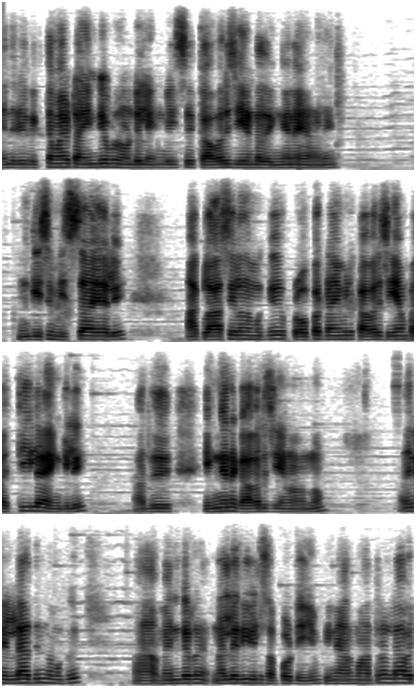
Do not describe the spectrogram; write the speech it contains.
എന്നിട്ട് വ്യക്തമായ ടൈം ടേബിൾ ഉണ്ട്. ലാംഗ്വേജ് കവർ ചെയ്യേണ്ടത് എങ്ങനെയാണ്? ഇൻ മിസ്സായാൽ ആ ക്ലാസ്സുകൾ നമുക്ക് പ്രോപ്പർ ടൈമിൽ കവർ ചെയ്യാൻ പറ്റിയില്ല എങ്കിൽ അത് എങ്ങനെ കവർ ചെയ്യണമെന്നും അതിനെല്ലാത്തിനും നമുക്ക് മെന്റർ നല്ല രീതിയിൽ സപ്പോർട്ട് ചെയ്യും. പിന്നെ അത് മാത്രമല്ല അവർ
